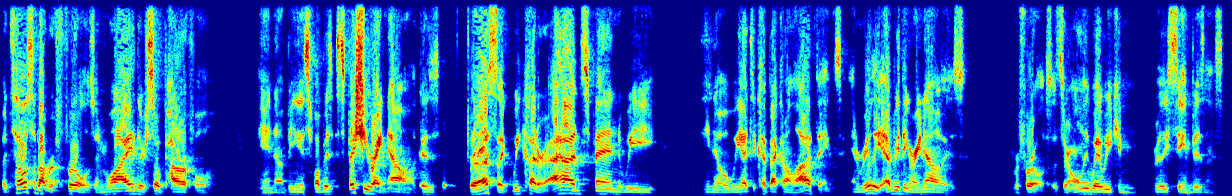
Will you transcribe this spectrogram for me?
But tell us about referrals and why they're so powerful in uh, being a small business, especially right now. Because for us, like we cut our ad spend, we, you know, we had to cut back on a lot of things, and really everything right now is referrals. It's the only way we can really stay in business.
